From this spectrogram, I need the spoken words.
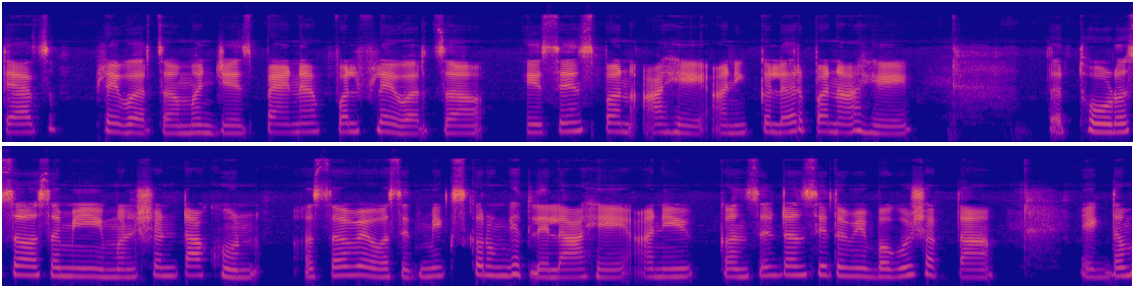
त्याच फ्लेवरचा म्हणजेच पॅनॅपल फ्लेवरचा एसेन्स पण आहे आणि कलर पण आहे. तर थोडंसं असं मी इमल्शन टाकून असं व्यवस्थित मिक्स करून घेतलेलं आहे आणि कन्सिस्टन्सी तुम्ही बघू शकता. एकदम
